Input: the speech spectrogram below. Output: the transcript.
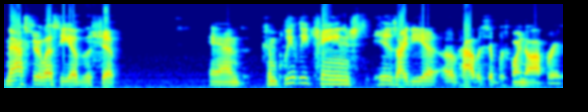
master lessee of the ship and completely changed his idea of how the ship was going to operate.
